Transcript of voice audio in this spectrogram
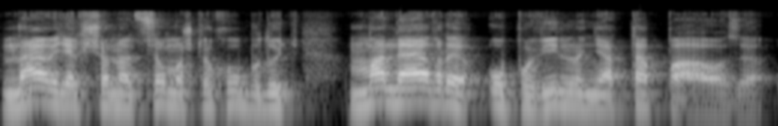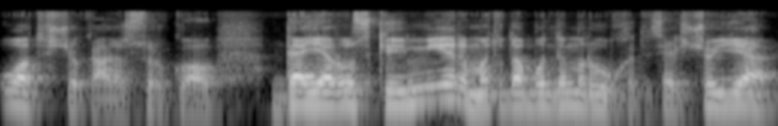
навіть якщо на цьому шляху будуть маневри, уповільнення та паузи. От що каже Сурков, де є руський мір, ми туди будемо рухатися. Якщо є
